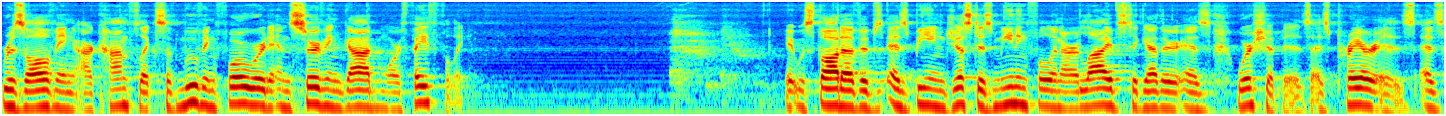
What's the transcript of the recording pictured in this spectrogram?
resolving our conflicts, of moving forward and serving God more faithfully. It was thought of as being just as meaningful in our lives together as worship is, as prayer is, as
